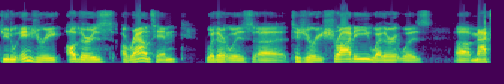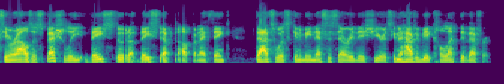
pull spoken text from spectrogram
due to injury, others around him, whether it was uh, Tajouri Shradi, whether it was uh, Maxi Moralez, especially, they stood up, they stepped up. And I think that's what's going to be necessary this year. It's going to have to be a collective effort.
